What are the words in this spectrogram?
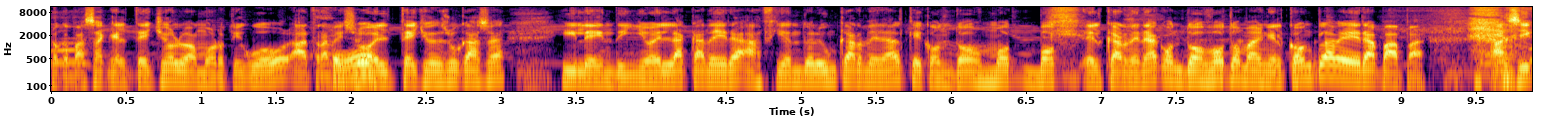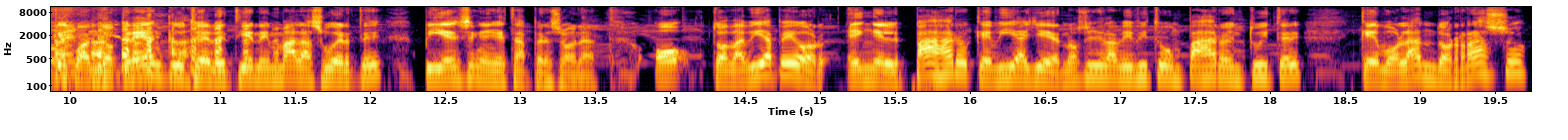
Lo que pasa es que el techo lo amortiguó, atravesó oh. el techo de su casa y le indiñó en la cadera, haciéndole un cardenal que con dos el cardenal con dos votos más en el cónclave era papa. Así que cuando crean que ustedes tienen mala suerte, piensen en estas personas. O todavía peor, en el pájaro que vi ayer. No sé si lo habéis visto, un pájaro en Twitter que volando raso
